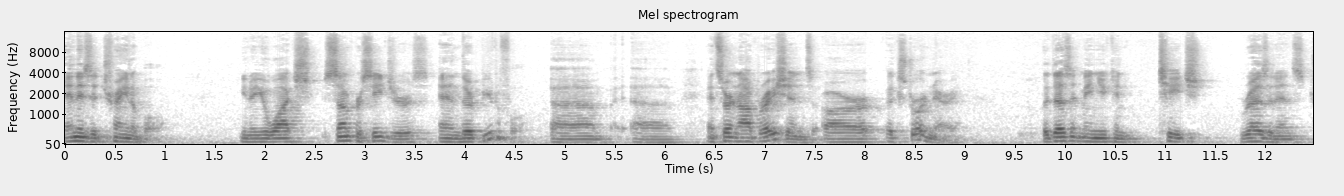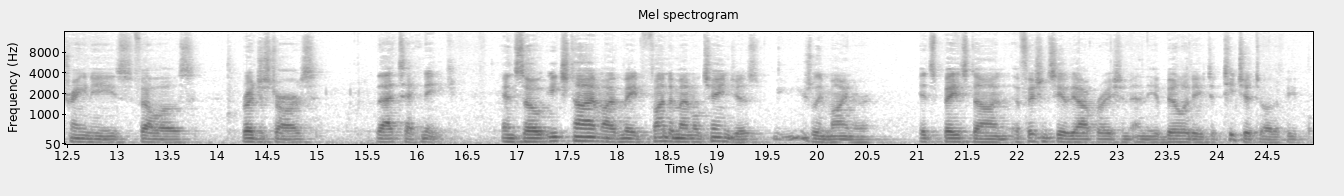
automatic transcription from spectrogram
and is it trainable? You know, you watch some procedures and they're beautiful. Um, uh, and certain operations are extraordinary. But it doesn't mean you can teach residents, trainees, fellows, registrars that technique. And so each time I've made fundamental changes, usually minor, it's based on efficiency of the operation and the ability to teach it to other people.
